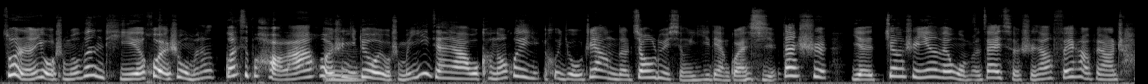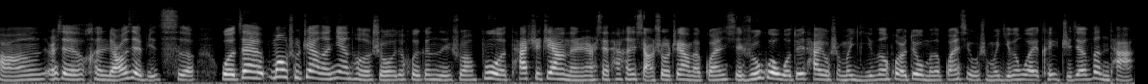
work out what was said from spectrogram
做人有什么问题，或者是我们的关系不好啦，或者是你对我有什么意见呀？我可能会会有这样的焦虑型依恋关系。但是也正是因为我们在一起的时间非常非常长，而且很了解彼此，我在冒出这样的念头的时候，就会跟自己说：不，他是这样的人，而且他很享受这样的关系。如果我对他有什么疑问，或者对我们的关系有什么疑问，我也可以直接问他。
